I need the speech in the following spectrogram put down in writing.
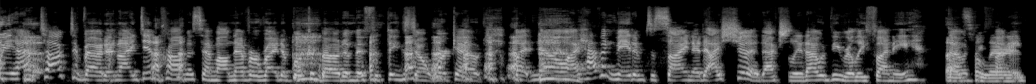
we have talked about it and I did promise him I'll never write a book about him if things don't work out. But no, I haven't made him to sign it. I should actually. That would be really funny. That That's would be hilarious. funny.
